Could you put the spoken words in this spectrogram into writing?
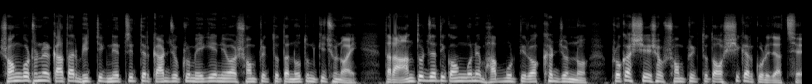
সংগঠনের কাতার ভিত্তিক নেতৃত্বের কার্যক্রম এগিয়ে নেওয়ার সম্পৃক্ততা নতুন কিছু নয়। তারা আন্তর্জাতিক অঙ্গনে ভাবমূর্তি রক্ষার জন্য প্রকাশ্যে এসব সম্পৃক্ততা অস্বীকার করে যাচ্ছে।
